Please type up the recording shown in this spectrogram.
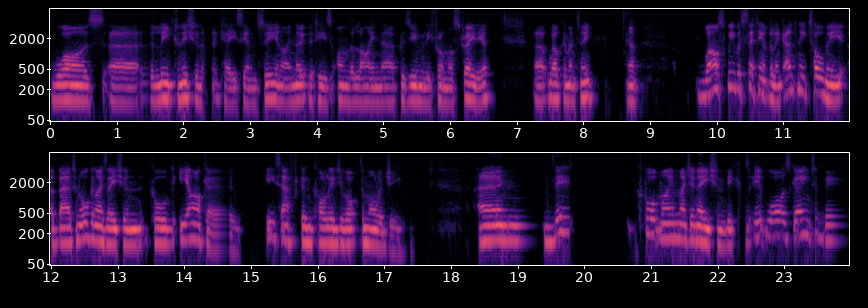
was uh, the lead clinician at KCMC, and I note that he's on the line now, presumably from Australia. Uh, welcome, Anthony. Um, whilst we were setting up the link, Anthony told me about an organisation called EACO, East African College of Ophthalmology. and this caught my imagination because it was going to be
